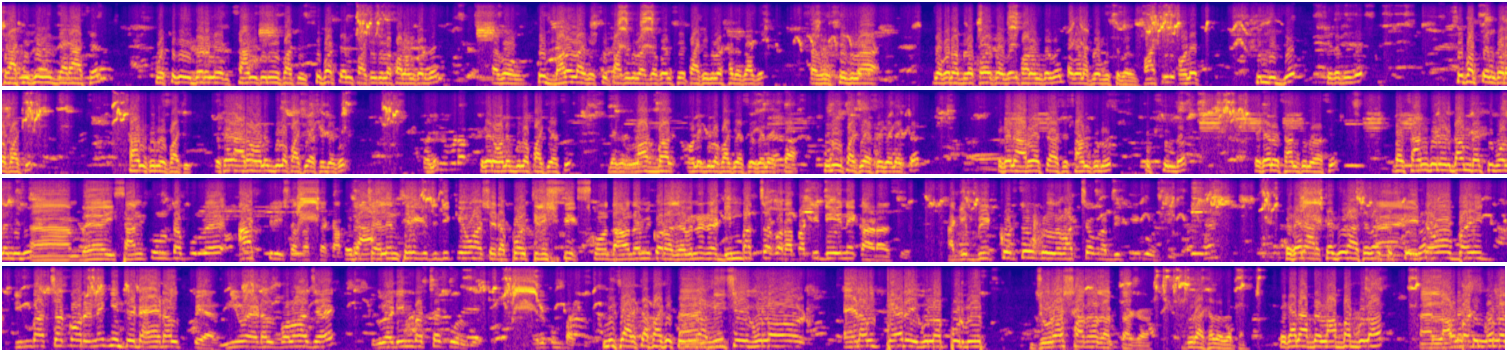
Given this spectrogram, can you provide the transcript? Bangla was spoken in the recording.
প্রাকৃতিক যারা আছেন প্রত্যেকে এই ধরনের শান্তনু পাখি সুপার টেন পাখিগুলো পালন করবেন এবং খুব ভালো লাগে সেই পাখিগুলো, যখন সেই পাখিগুলোর সাথে থাকে, এবং সেগুলা যখন আপনারা ক্রয় করবেন, পালন করবেন, তখন আপনারা বুঝতে পারবেন পাখি অনেক সৌন্দর্য সেটা থেকে। সুপার টেন করা পাখি শান্তনু পাখি। এখানে আরও অনেকগুলো পাখি আছে, দেখুন। মানে এখানে অনেকগুলো পাখি আছে। দেখেন লাভবাদ অনেকগুলো পাখি আছে, এখানে একটা কুনুর পাখি আছে, এখানে একটা। এখানে আরও একটা আছে সানকুনুর খুব সুন্দর। এখানে সানকুনুর আছে। বা সানকুনের দাম একটু বলেন আহ, ভাই সানকুনটা পড়বে আটত্রিশ হাজার টাকা। চ্যালেঞ্জ থেকে যদি কেউ আসে এটা পঁয়ত্রিশ ফিক্স কোনো দামাদামি করা যাবে না এটা ডিম বাচ্চা করা পাখি ডিএনএ কার্ড আছে। আগে ব্রিড করতে ওগুলো বাচ্চা আমরা বিক্রি করছি হ্যাঁ? এখানে আরেকটা জোড়া আছে ভাই সুন্দর। এটাও ভাই ডিম বাচ্চা করে না কিন্তু এটা অ্যাডাল্ট পেয়ার নিউ অ্যাডাল্ট বলা যায় এগুলো ডিম বাচ্চা করবে। এরকম পাখি। নিচে আরেকটা পাখি কুনুর নিচে এগুলো অ্যাডাল্ট পেয়ার এগুলা পড়বে জোড়া সাত হাজার টাকা। জোড়া সাদা ব্যাপার এখানে আপনার লাভবাদগুলা হ্যাঁ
